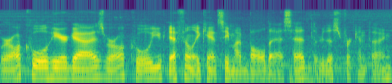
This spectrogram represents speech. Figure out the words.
We're all cool here, guys. We're all cool. You definitely can't see my bald-ass head through this freaking thing.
